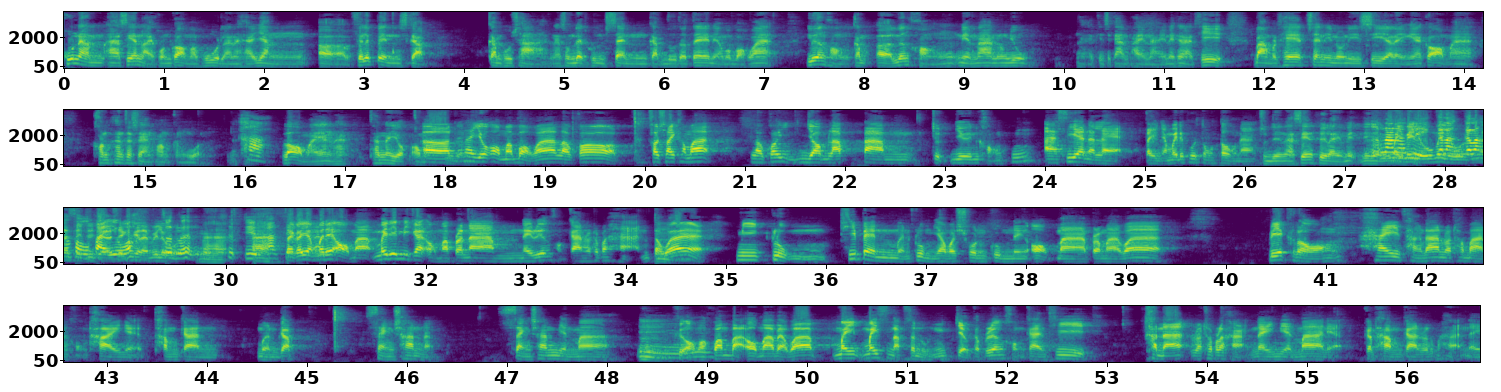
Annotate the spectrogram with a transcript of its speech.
ผู้นำอาเซียนหลายคนก็ออกมาพูดแล้วนะฮะอย่างเอ่อฟิลิปปินส์กับกัมพูชานะสมเด็จฮุนเซนกับดูเตอร์เต้เนี่ยมาบอกว่าเรื่องของกัมเอ่อเรื่องของเมียนมาไม่ต้องยุ่งนะฮะกิจการภายในในขณะที่บางประเทศเช่นอินโดนีเซียอะไรอย่างเงี้ยก็ออกมาค่อนข้างจะแสดงความกังวลนะครับค่ะเราออกมายังฮะท่านนายกออกมาเอ่อพูดท่านนายกออกมาบอกว่าเราก็เขาใช้คำว่าเราก็ยอมรับตามจุดยืนของอาเซียนนั่นแหละ แต่ยังไม่ได้พูดตรงๆนะจุดยืนอาเซียนคืออะไรไม่ยังนั่นไม่น่ะไม่สิรู้ไม่รู้กำลังกำลังสงสัยอยู่ว่าจุดยืนอะไรไม่รู้จุดยืนนะฮะจุดยืนอะอาเซียนแต่ก็ยังไม่ได้ออกมาไม่ได้มีการออกมาประนามในเรื่องของการรัฐประหาร แต่ว่ามีกลุ่มที่เป็นเหมือนกลุ่มเยาวชนกลุ่มหนึ่งออกมาประมาณว่า เรียกร้องให้ทางด้านรัฐบาลของไทยเนี่ยทำการเหมือนกับแซงชั่นอะแซงชั่นเมียนมาอืมคือออกมาความบาดออกมาแบบว่าไม่ไม่สนับสนุนเกี่ยวกับเรื่องของการที่ คณะรัฐประหารในเมียนมาเนี่ยกระทำการรัฐประหารใน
